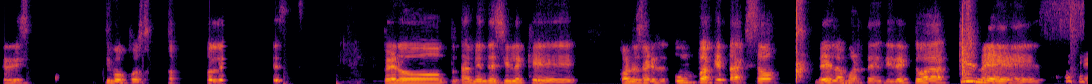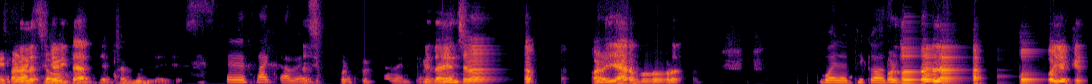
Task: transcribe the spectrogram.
queridísimo pozole. pero pues, también decirle que cuando salir un paquetaxo de la muerte directo a Quilmes para la Exacto. señorita de Fernández. Exactamente. Así, exactamente. también se va para allá por, Bueno, chicos, por todo el apoyo que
